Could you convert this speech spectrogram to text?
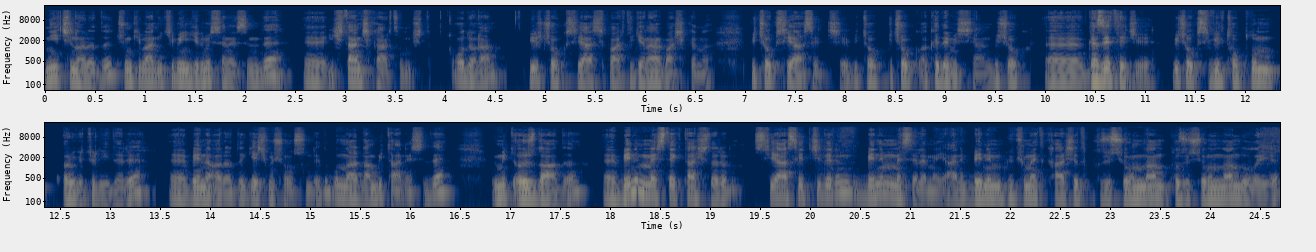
Niçin aradı? Çünkü ben 2020 senesinde e, işten çıkartılmıştım. O dönem birçok siyasi parti genel başkanı, birçok siyasetçi, birçok birçok akademisyen, birçok e, gazeteci, birçok sivil toplum örgütü lideri e, beni aradı, geçmiş olsun dedi. Bunlardan bir tanesi de Ümit Özdağ'dı. E, benim meslektaşlarım siyasetçilerin benim meseleme yani benim hükümet karşıtı pozisyonumdan pozisyonumdan dolayı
